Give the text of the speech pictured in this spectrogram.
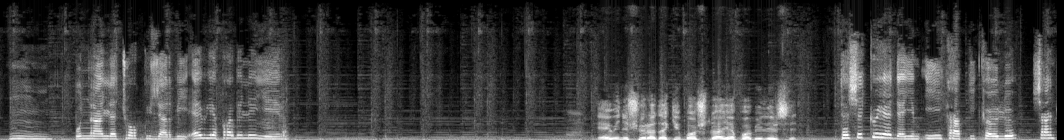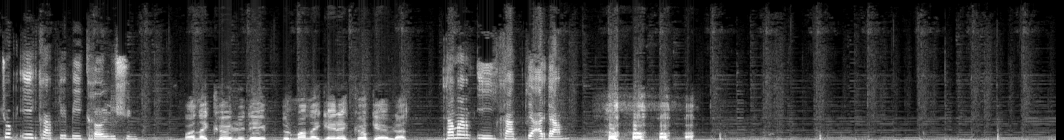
Hmm, bunlarla çok güzel bir ev yapabilirim. Evini şuradaki boşluğa yapabilirsin. Teşekkür ederim iyi kalpli köylü. Sen çok iyi kalpli bir köylüsün. Bana köylü deyip durmana gerek yok evlat. Tamam iyi kalpli adam.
